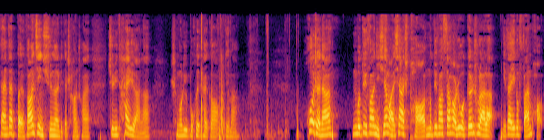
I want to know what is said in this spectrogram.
但在本方禁区那里的长传距离太远了，成功率不会太高，对吗？或者呢，那么对方你先往下跑，那么对方三号如果跟出来了，你再一个反跑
